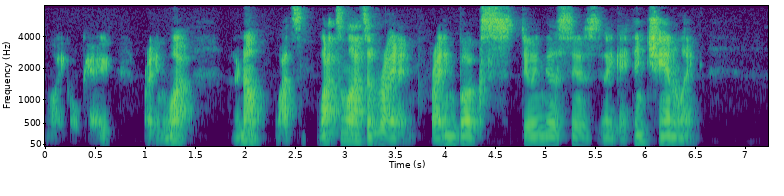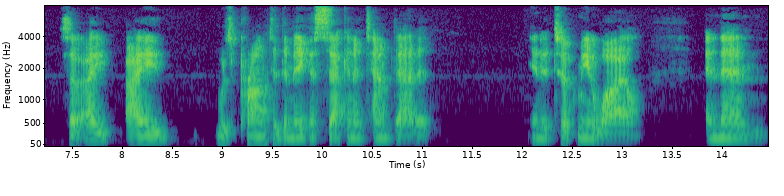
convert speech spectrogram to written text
I'm like, okay, writing what? I don't know. Lots, lots and lots of writing, writing books, doing this, is like I think channeling. So I, I was prompted to make a second attempt at it, and it took me a while and then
